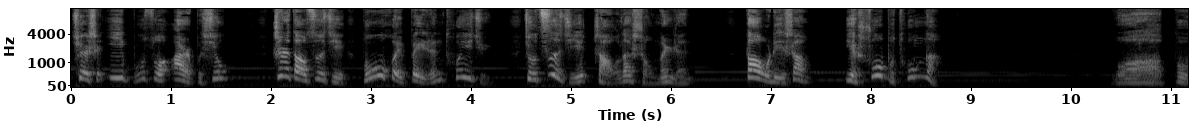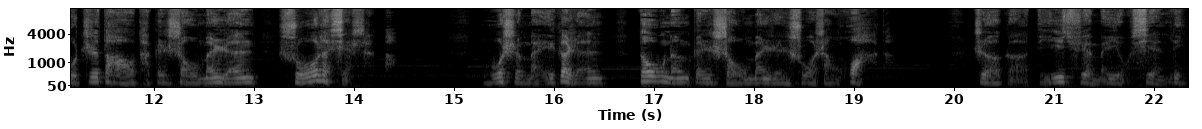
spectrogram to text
却是一不做二不休，知道自己不会被人推举，就自己找了守门人，道理上也说不通啊。我不知道他跟守门人说了些什么，不是每个人都能跟守门人说上话的，这个的确没有先例。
